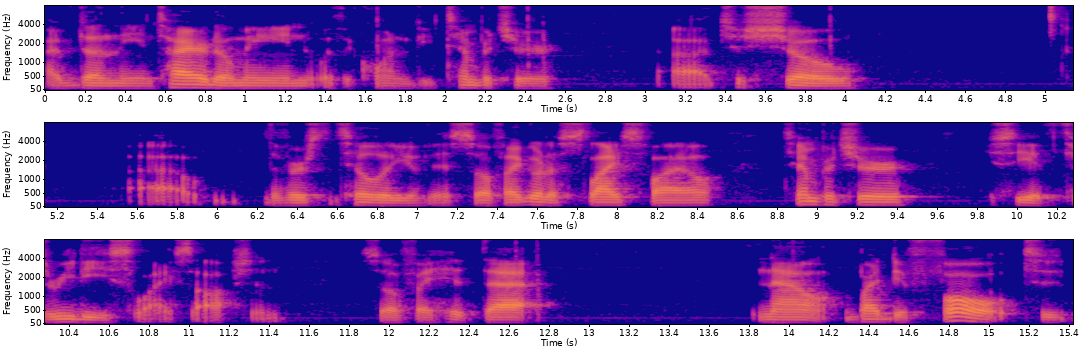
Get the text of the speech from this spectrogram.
I've done the entire domain with a quantity temperature uh, to show uh, the versatility of this so if I go to slice file temperature you see a 3D slice option so if I hit that, now by default, to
